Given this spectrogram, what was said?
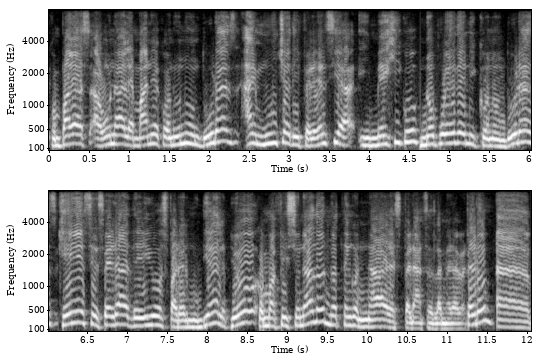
comparas a una Alemania con una Honduras, hay mucha diferencia y México no puede ni con Honduras. ¿Qué se espera de ellos para el mundial? Yo, como aficionado, no tengo nada de esperanzas, la verdad. Pero uh,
